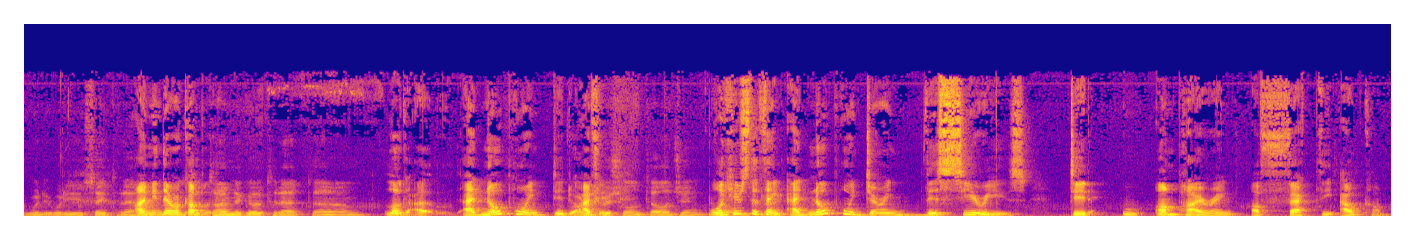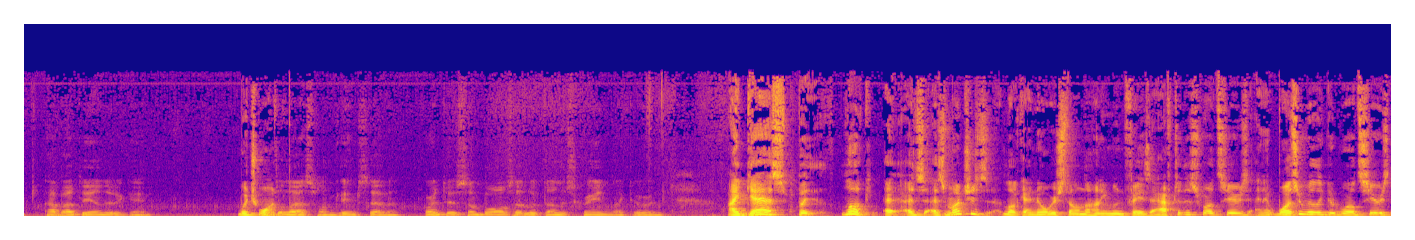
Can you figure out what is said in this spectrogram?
What, do- what do you say to that? I mean, there were a couple- time to go to that um, Look, uh, at no point did I artificial intelligence. Well, here's the thing. At no point during this series did umpiring affect the outcome. How about the end of the game? Which one? The last one, Game Seven. Weren't there some balls that looked on the screen like they were? I guess, but look, as as much as look, I know we're still in the honeymoon phase after this World Series, and it was a really good World Series.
